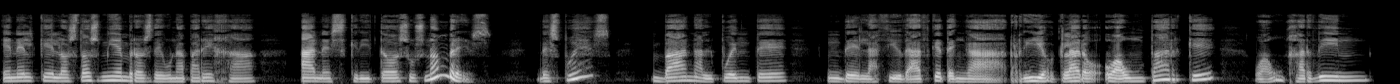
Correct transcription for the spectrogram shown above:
en el que los dos miembros de una pareja han escrito sus nombres. Después van al puente de la ciudad que tenga río, claro, o a un parque, o a un jardín,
